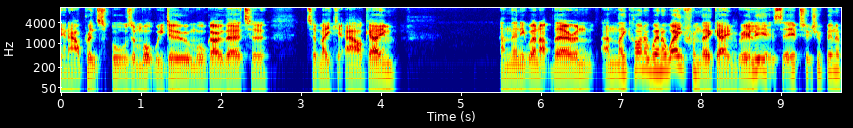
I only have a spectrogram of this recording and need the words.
in our principles and what we do, and we'll go there to to make it our game. And then he went up there, and and they kind of went away from their game. Really, it's Ipswich have been a,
